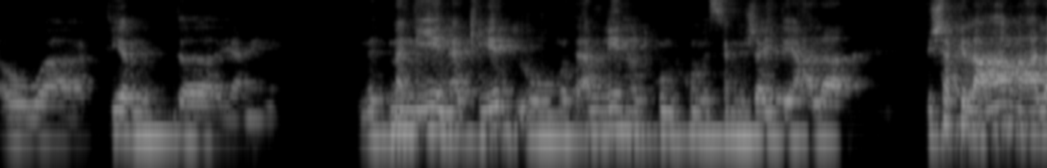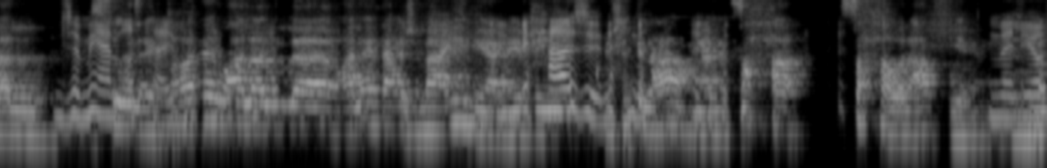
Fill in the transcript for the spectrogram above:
وكثير مت يعني متمنيين أكيد ومتأملين إنه تكون تكون سنة جيدة على بشكل عام على جميع العقاري وعلى وعلينا أجمعين يعني بحاجه بشكل عام. يعني الصحة الصحة والعافية يعني مليون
